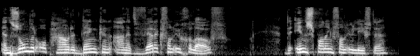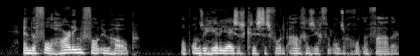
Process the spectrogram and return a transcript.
En zonder ophouden denken aan het werk van uw geloof, de inspanning van uw liefde en de volharding van uw hoop op onze Heer Jezus Christus voor het aangezicht van onze God en Vader.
